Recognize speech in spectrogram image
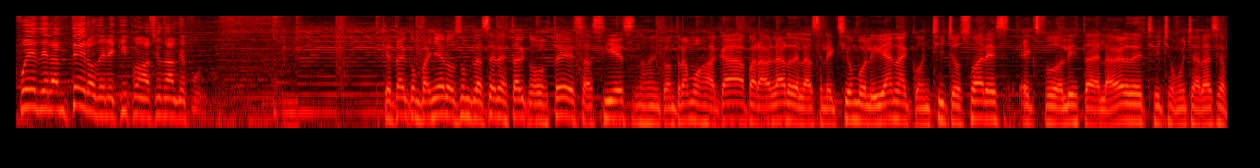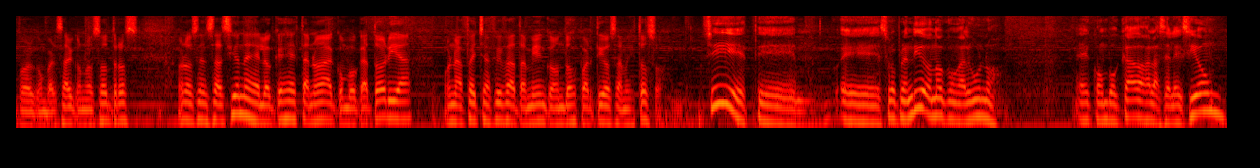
fue delantero del equipo nacional de fútbol. ¿Qué tal compañeros? Un placer estar con ustedes. Así es, nos encontramos acá para hablar de la selección boliviana con Chicho Suárez, exfutbolista de La Verde. Chicho, muchas gracias por conversar con nosotros. Bueno, sensaciones de lo que es esta nueva convocatoria, una fecha FIFA también con dos partidos amistosos. Sí, este, eh, sorprendido ¿no? con algunos eh, convocados a la selección.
